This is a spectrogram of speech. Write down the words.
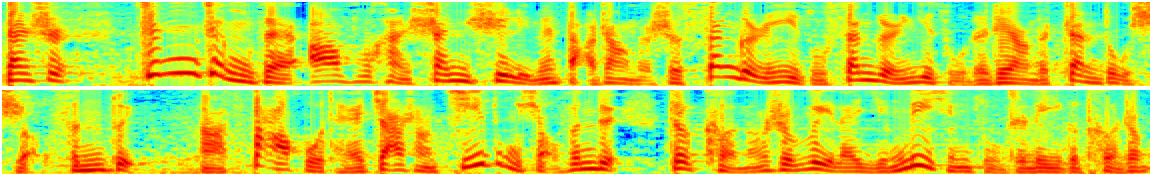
但是真正在阿富汗山区里面打仗的是三个人一组、三个人一组的这样的战斗小分队。啊，大后台加上机动小分队，这可能是未来盈利型组织的一个特征。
